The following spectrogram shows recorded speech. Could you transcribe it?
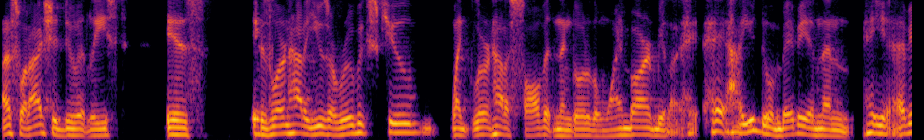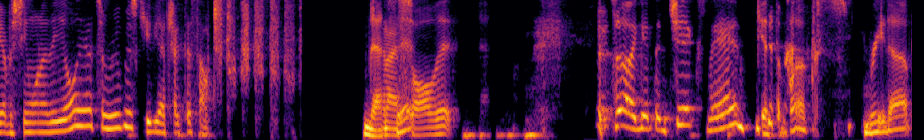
that's what I should do at least is is learn how to use a Rubik's cube, like learn how to solve it and then go to the wine bar and be like, hey, hey, how you doing, baby? And then, hey, have you ever seen one of these? Oh, yeah, it's a Rubik's cube. Yeah, check this out. and That's I it. solve it. so I get the chicks, man. Get the books, read up,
